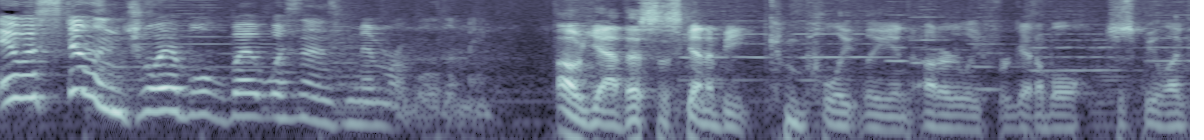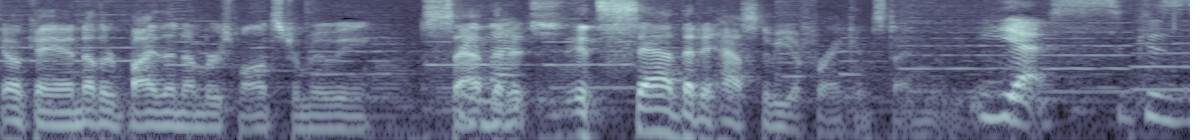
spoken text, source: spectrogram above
It was still enjoyable, but it wasn't as memorable to me. Oh yeah, this is gonna be completely and utterly forgettable. Just be like, okay, another by the numbers monster movie. Sad that it, it's sad that it has to be a Frankenstein movie. Yes, because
